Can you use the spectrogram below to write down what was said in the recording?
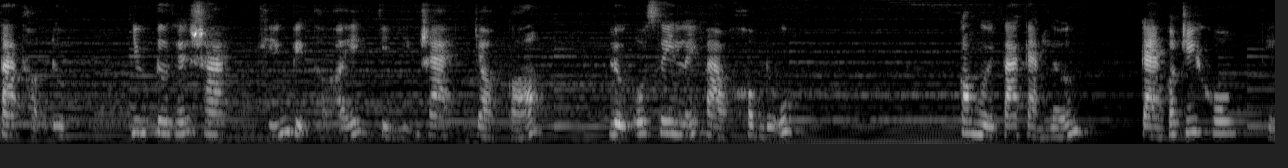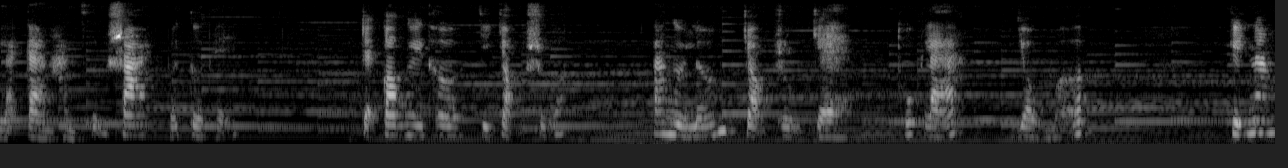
ta thở được, nhưng tư thế sai khiến việc thở ấy chỉ diễn ra cho có. Lượng oxy lấy vào không đủ. Con người ta càng lớn, càng có trí khôn thì lại càng hành xử sai với cơ thể. Trẻ con ngây thơ chỉ chọn sữa, ta người lớn chọn rượu chè, thuốc lá, dầu mỡ. Kỹ năng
